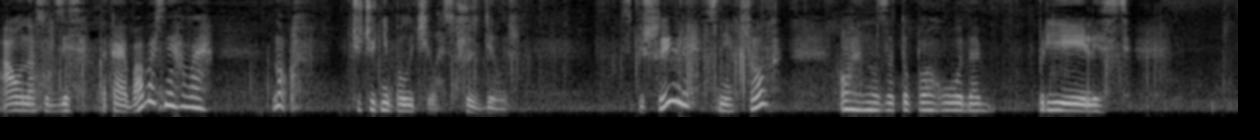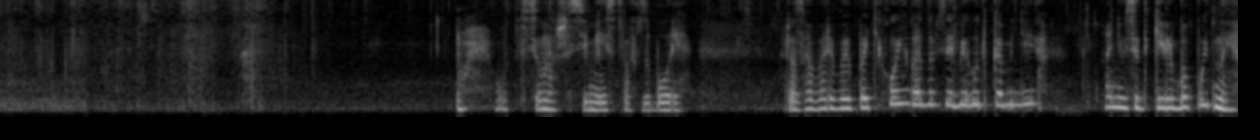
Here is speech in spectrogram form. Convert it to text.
А у нас вот здесь такая баба снеговая. Ну, чуть-чуть не получилось. Что сделаешь? Спешили, снег шел. Ой, ну зато погода прелесть. Вот все наше семейство в сборе. Разговариваю потихоньку, но все бегут ко мне. Они все такие любопытные.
